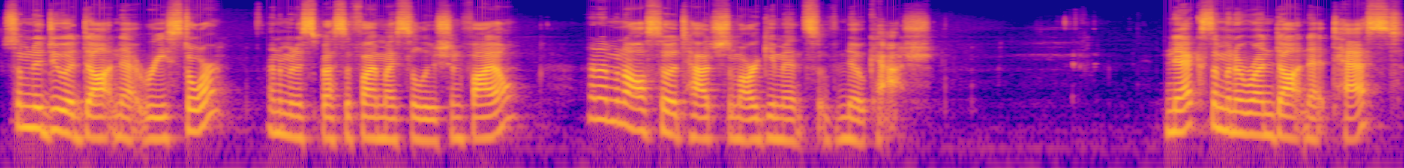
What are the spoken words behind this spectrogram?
So I'm going to do a .NET restore, and I'm going to specify my solution file, and I'm going to also attach some arguments of no cache. Next, I'm going to run .NET test,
